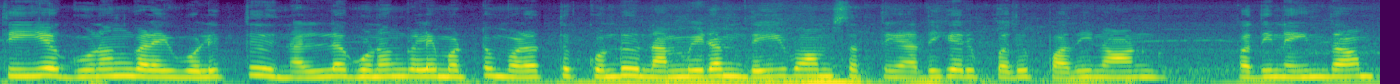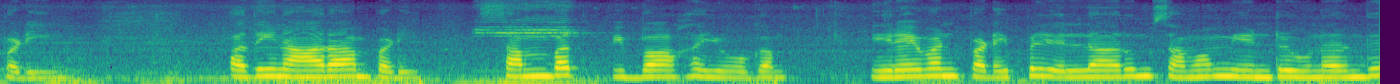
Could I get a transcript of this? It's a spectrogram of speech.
தீய குணங்களை ஒழித்து நல்ல குணங்களை மட்டும் வளர்த்து கொண்டு நம்மிடம் தெய்வாம்சத்தை அதிகரிப்பது பதினான்கு பதினைந்தாம் படி. பதினாறாம் படி. சம்பத் விபாக யோகம். இறைவன் படைப்பில் எல்லாரும் சமம் என்று உணர்ந்து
